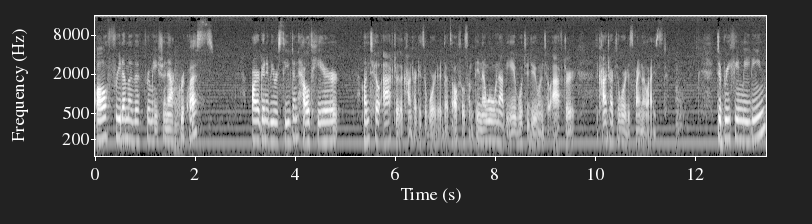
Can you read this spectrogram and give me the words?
All Freedom of Information Act requests are going to be received and held here until after the contract is awarded. That's also something that we will not be able to do until after the contract award is finalized. Debriefing meeting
